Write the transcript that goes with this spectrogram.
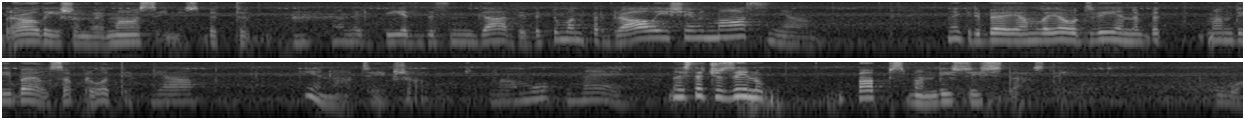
brālīšana vai māsīņas, bet eh, Man ir 50 gadi, bet tu man par brālīšiem un māsiņām. negribējām, lai audz viena, bet man bija bail saproti. Jā, Ienāc iekšā, lūdzu. mammu, nē. Nu, Es taču zinu, Paps man visu izstāstīja. Ko?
